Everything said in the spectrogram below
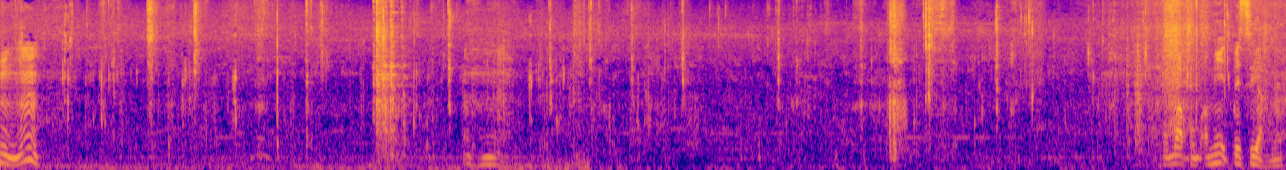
หือผมว่าผมเอามีดไปเสี่ยงนะ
